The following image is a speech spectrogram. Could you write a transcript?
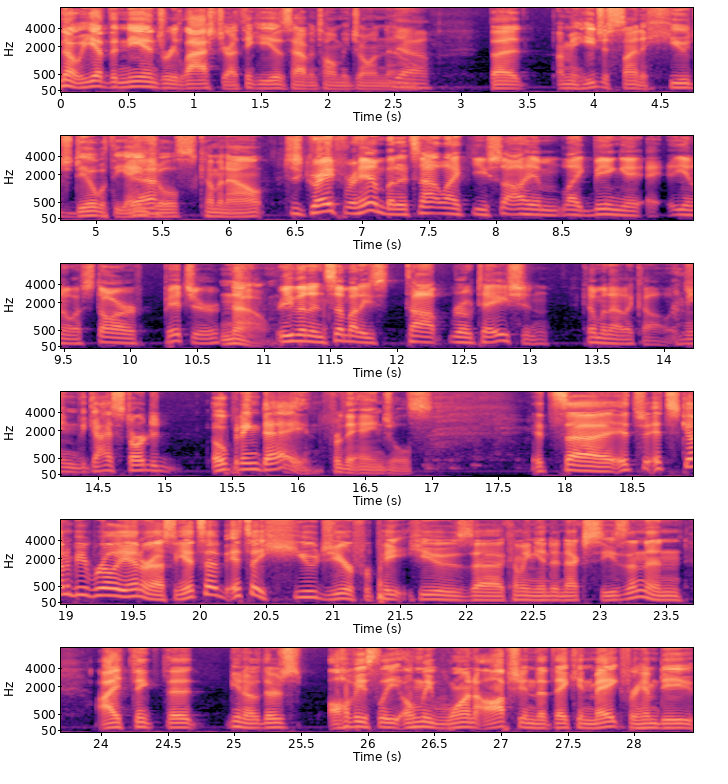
no, he had the knee injury last year. I think he is having Tommy John now. Yeah. but I mean, he just signed a huge deal with the Yeah. Angels coming out. Which is great for him, but it's not like you saw him like being a you know a star pitcher. No. or even in somebody's top rotation coming out of college. I mean, the guy started opening day for the Angels. It's uh, it's it's going to be really interesting. It's a it's a huge year for Pete Hughes uh, coming into next season, and I think that you know there's obviously only one option that they can make for him to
